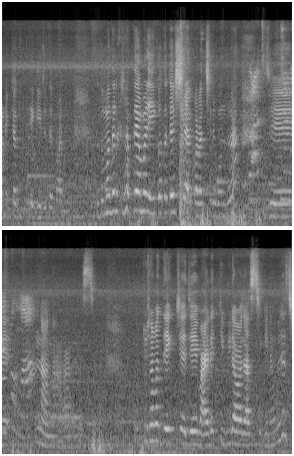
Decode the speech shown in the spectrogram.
অনেকটা এগিয়ে যেতে পারব। তো তোমাদের সাথে আমার এই কথাটাই শেয়ার করার ছিল বন্ধুরা, যে না না। একটু সবার দেখছে যে বাইরের টিভির আওয়াজ আসছে কিনা, বুঝেছ?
